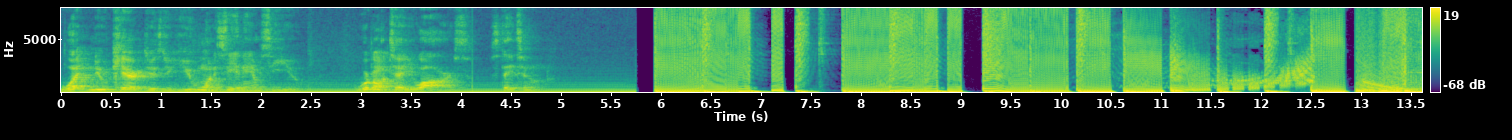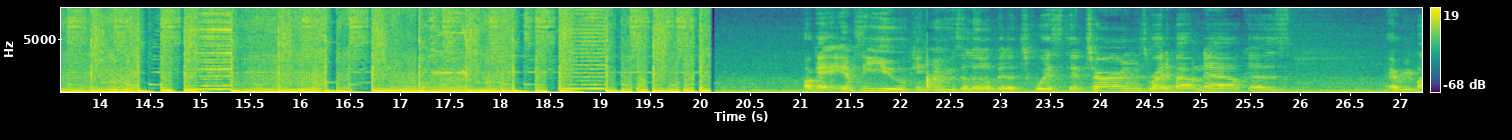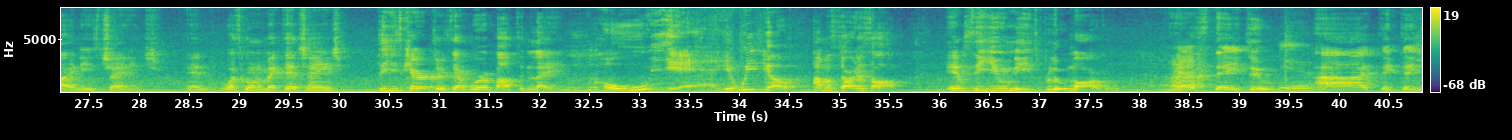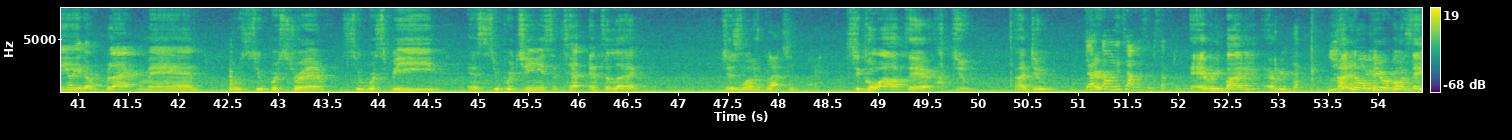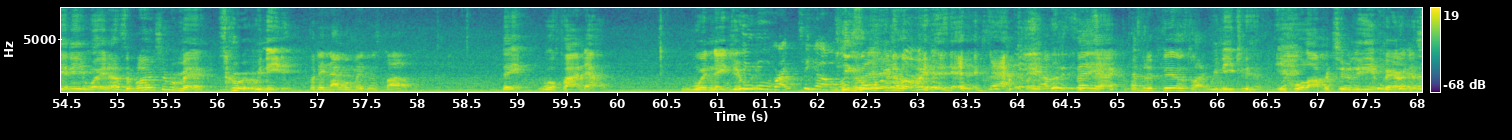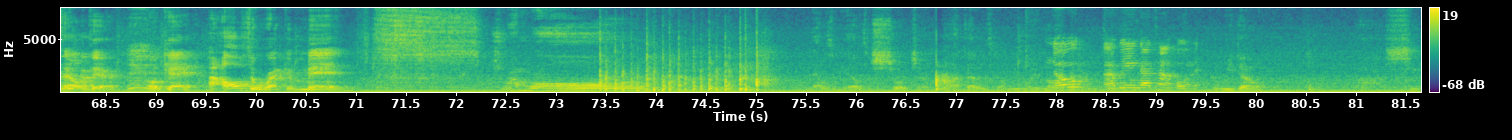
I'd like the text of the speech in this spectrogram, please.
what new characters do you want to see in the MCU? We're going to tell you ours. Stay tuned. Okay, MCU can use a little bit of twists and turns right about now because everybody needs change. And what's going to make that change? These characters that we're about to name. Mm-hmm. oh yeah, here we go. I'm gonna start us off. MCU needs Blue Marvel. Yes, uh-huh. they do. Yeah. I think they need a black man with super strength, super speed, and super genius intellect. Just Just want a black Superman. to go out there. I do. I do. That's Every- the only time it's acceptable. Everybody, everybody. I know people are going to say it anyway. That's a black Superman. Screw it. We need it. But they're not gonna make him inspired. They will find out when they do. we do will it. write to y'all. You know, exactly. I'm just saying. Exactly. That's what it feels like. We need to equal opportunity and fairness out there. Okay. I also recommend. Drum roll. That was a, that was a short jump. bro. I thought it was going to be way longer. Nope, we ain't got time for it. We don't. Oh shoot.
